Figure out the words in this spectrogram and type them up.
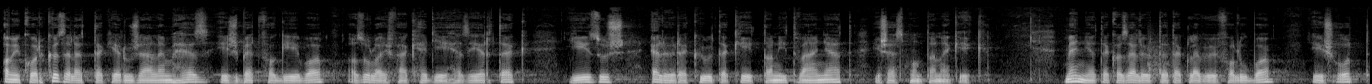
Amikor közeledtek Jeruzsálemhez és Betfagéba, az olajfák hegyéhez értek, Jézus előre küldte két tanítványát, és ezt mondta nekik. Menjetek az előttetek levő faluba, és ott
